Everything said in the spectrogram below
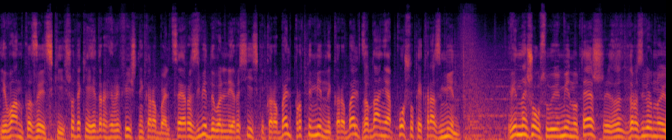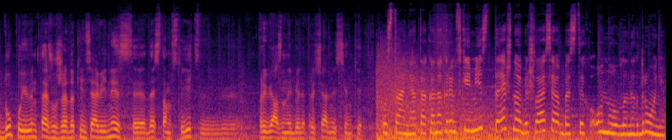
Іван Козицький. Що таке гідрографічний корабель? Це розвідувальний російський корабель, протимінний корабель, завдання пошуку якраз мін. Він знайшов свою міну теж з розвірною дупою. Він теж уже до кінця війни е, десь там стоїть, е, прив'язаний біля причальної стінки. Остання атака на Кримський міст теж не обійшлася без тих оновлених дронів.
